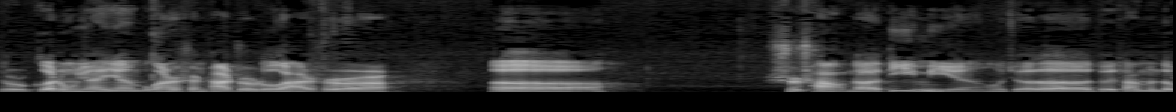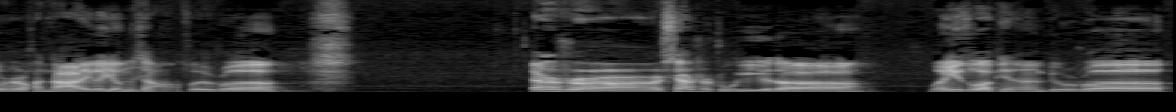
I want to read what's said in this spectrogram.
就是各种原因，不管是审查制度还是呃市场的低迷，我觉得对他们都是很大的一个影响。所以说。但是现实主义的文艺作品，比如说，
